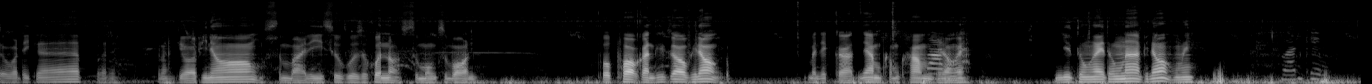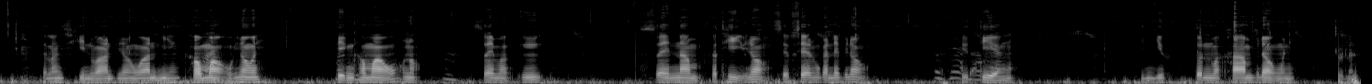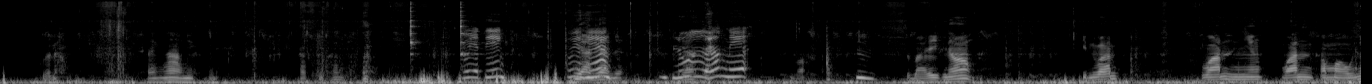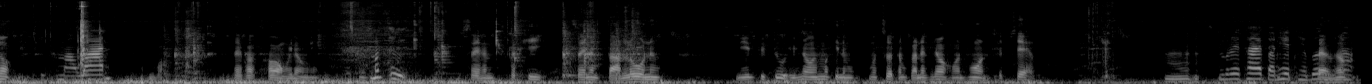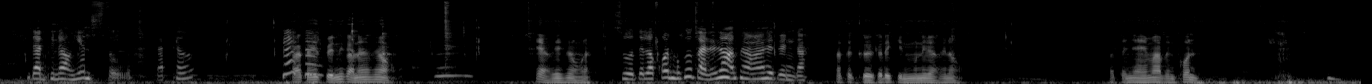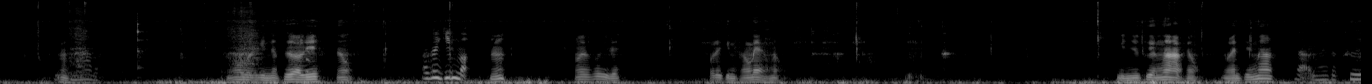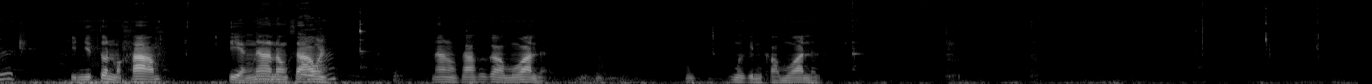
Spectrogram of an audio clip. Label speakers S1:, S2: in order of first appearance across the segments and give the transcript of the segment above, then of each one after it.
S1: สวัสดีครับสวัสดีกำลังจะว่าพี่น้องสำบายดีสู่ผู้สุกคนเนาะสมองสบอนพบพ่อกันคือเก่าพี่น้องกับบรรยากาศย่ำค่ำๆพี่น้องเอ้ยยืนตรงไห้ตรงหน้าพี่น้องนี่
S2: หวานเค็ม
S1: กำลังสิกินหวานพี่น้องหวานอีหยังข้าวเมาพี่น้องเอ้ยเต็งข้าวเมาเนาะ
S2: อืม
S1: ใส่หมักอึใส่น้ำกะทิพี่น้องแซ่บๆเหมือนกันได้อพี่น้องอยู่เตียงกินอยู่ต้นมะขามพี่น้องมานี่เปิดแล้วเปิดแล้วใช้งามอยู่ ครับทุกท่าน
S2: ดูอย่าติงดูอย่าแห้งรู้เรื่องนี้
S1: สบายดีพี่น้อง กินหวานหวานอิหยังหวานข้าวเมาพี่น้อง
S2: มาหวาน
S1: ใส่ผักทองพี่น้องนี่
S2: มันอึ
S1: ใส่น้ำกะทิใส่น้ำตาลโลนึงนี่ตุ้ยๆพี่น้องมากินน้ำมาสดน้ำกันนะพี่น้องหอนๆแซ่บๆอืม
S2: บริทายตอนเฮ็ดให้เบิ่ง
S1: แบบเนาะ
S2: เนาะยันพี่น้องเฮียนสูตรตัดเถอะ
S1: ปลากระเฮ็ดเป็นด้วยกันนะพี่น้อง แซ่บเลยพี่น้องเลย
S2: สูตรแต่ละคนบ่คือกันเนาะพี่น้องเฮ็ดเป็นกัน
S1: ถ้าแตะเกิดก็ได้กินมื้อนี้แหละพี่น้องถ้าแต่ใหญ่มาเป็นคนเอาไปกินจักเทื่อ ali เนาะ
S2: มันเคยกินบ่
S1: ไม่ค่อยเลยก็ได้กินครั้งแรกเนาะกินอยู่เทียงหน้าพี่น้องเหมือนเทียงหน้า
S2: เดี๋ยวนี้ก็คือ
S1: กินอยู่ต้นมะขาม เตียงหน้าน้องสาวนี่หน้าน้องสาวคือเก่าเมื่อวานแหละ มือกินข้าวเมื่อวานเลย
